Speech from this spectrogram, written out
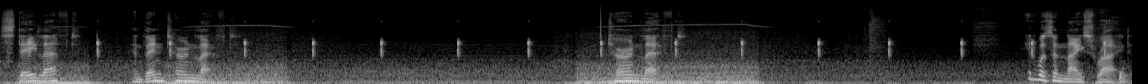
Stay left, and then turn left. Turn left. It was a nice ride.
